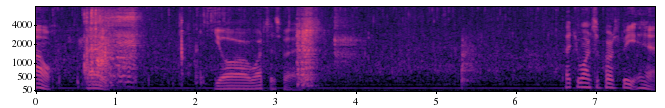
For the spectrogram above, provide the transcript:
Oh, hey. You're what's his face? Thought you weren't supposed to be in.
